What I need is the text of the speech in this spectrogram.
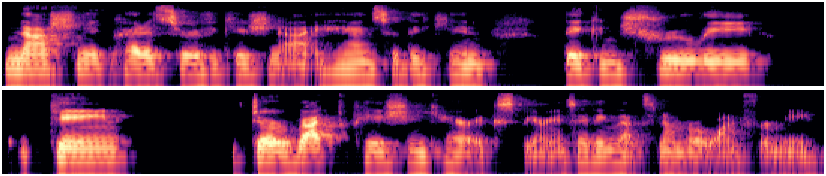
nationally accredited certification at hand so they can they can truly gain direct patient care experience. I think that's number one for me.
